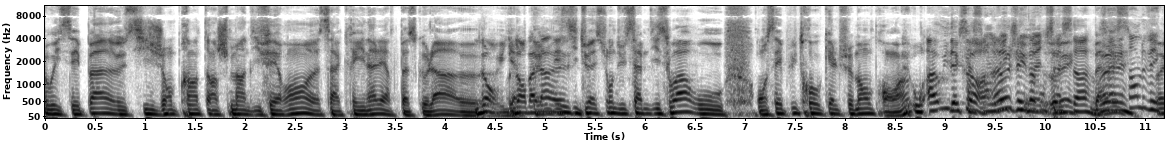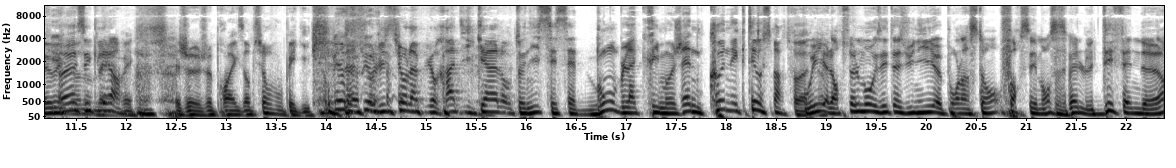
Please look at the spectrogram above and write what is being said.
Oui, c'est pas euh, si j'emprunte un chemin différent, euh, ça crée une alerte parce que là, euh, non, il y a non, bah là, des euh, situations du samedi soir où on sait plus trop quel chemin on prend. Hein. Ah oui, d'accord. Ah, J'avais pas pensé à ça. Bah, ouais. Ça sent le vécu. Ouais, ouais, c'est clair. Mais, je, je, prends exemple sur vous, Peggy. la solution la plus radicale, Anthony, c'est cette bombe lacrymogène connectée au smartphone. Oui, alors seulement aux États-Unis pour l'instant. Forcément, ça s'appelle le Defender.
